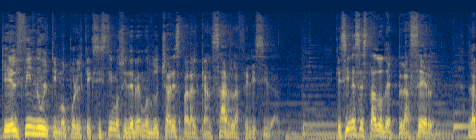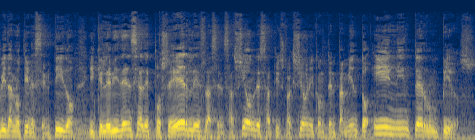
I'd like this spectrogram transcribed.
que el fin último por el que existimos y debemos luchar es para alcanzar la felicidad, que sin ese estado de placer la vida no tiene sentido y que la evidencia de poseerle es la sensación de satisfacción y contentamiento ininterrumpidos.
